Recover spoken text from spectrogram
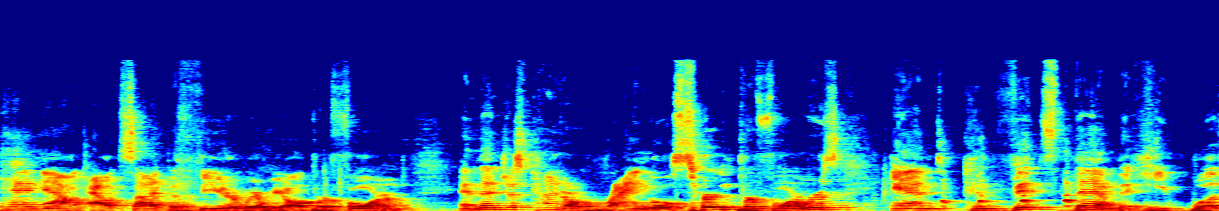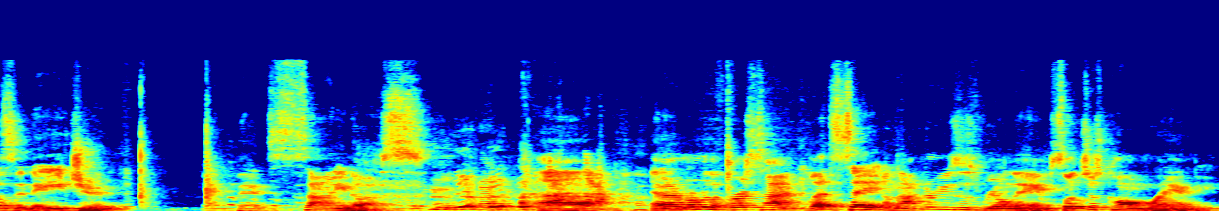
hang out outside the theater where we all performed and then just kind of wrangle certain performers and convince them that he was an agent and then sign us. Uh, and I remember the first time, let's say, I'm not going to use his real name, so let's just call him Randy,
